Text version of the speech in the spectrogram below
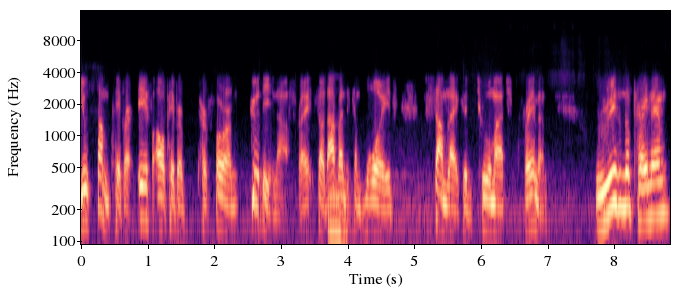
use some paper if our paper perform good enough, right? So that mm-hmm. one can avoid some like too much premium. Reasonable premium,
